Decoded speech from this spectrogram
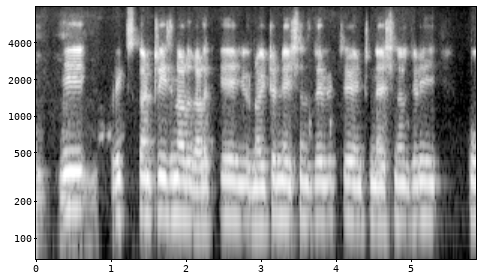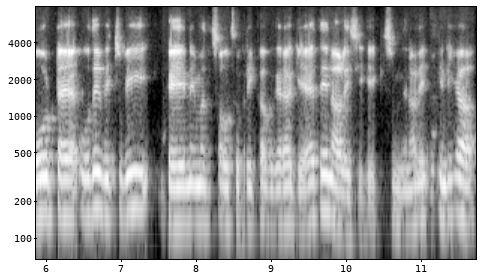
ਇਹ- ਬ੍ਰਿਕਸ ਕੰਟਰੀਜ਼ ਨਾਲ ਰਲ ਕੇ ਯੂਨਾਈਟਿਡ ਨੇਸ਼ਨਸ ਦੇ ਵਿੱਚ ਇੰਟਰਨੈਸ਼ਨਲ ਜਿਹੜੀ ਕੋਰਟ ਹੈ ਉਹਦੇ ਵਿੱਚ ਵੀ ਗਏ ਨੇ ਮਤਲਬ ਸਾਊਥ ਅਫਰੀਕਾ ਵਗੈਰਾ ਗਿਆ ਤੇ ਨਾਲ ਹੀ ਸੀਗੇ ਕਿਸਮ ਦੇ ਨਾਲ ਇੰਡੀਆ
